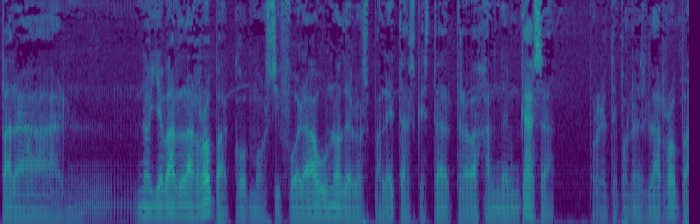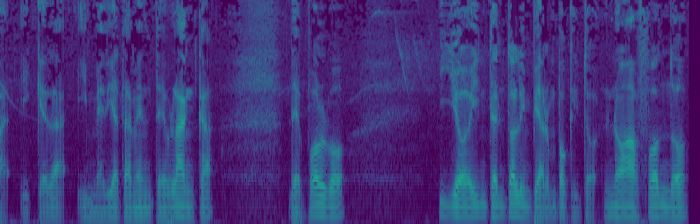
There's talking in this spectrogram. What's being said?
para no llevar la ropa como si fuera uno de los paletas que está trabajando en casa, porque te pones la ropa y queda inmediatamente blanca de polvo, yo intento limpiar un poquito, no a fondo,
